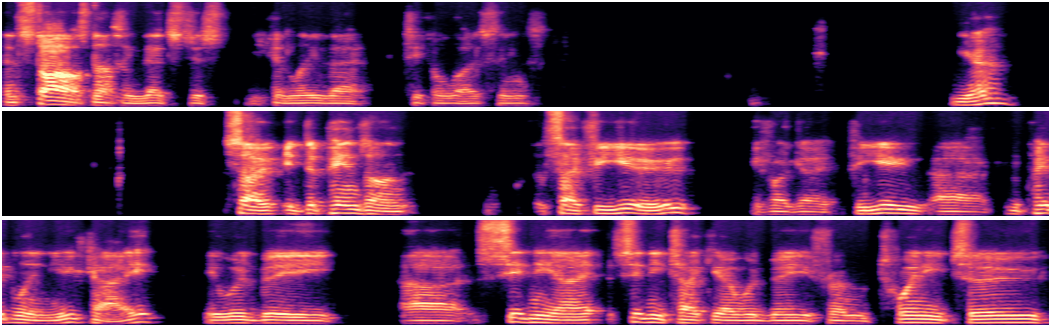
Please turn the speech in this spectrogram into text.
And style's nothing. That's just you can leave that tick all those things. Yeah. So it depends on. So for you, if I go for you, uh, the people in UK, it would be uh, Sydney. Uh, Sydney Tokyo would be from twenty two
